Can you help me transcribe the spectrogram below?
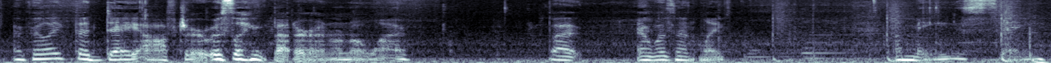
I feel like the day after it was like better. I don't know why. But it wasn't like amazing.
